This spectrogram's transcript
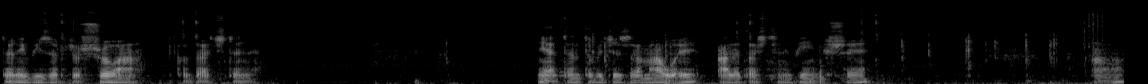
Telewizor Joshua. Tylko dać ten. Nie, ten to będzie za mały, ale dać ten większy. O.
